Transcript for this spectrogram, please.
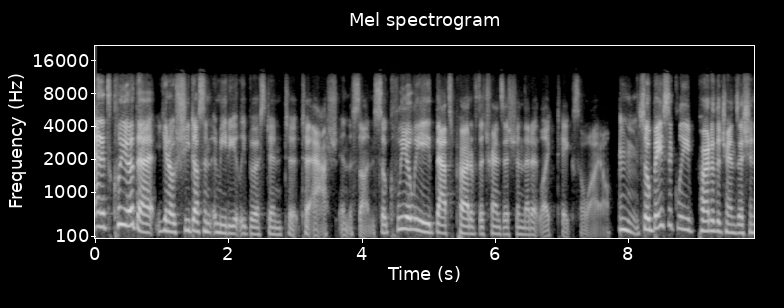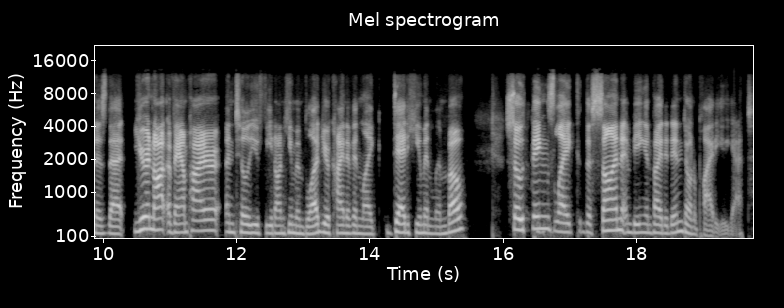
And it's clear that, you know, she doesn't immediately burst into to ash in the sun. So clearly that's part of the transition that it like takes a while. Mhm. So basically, part of the transition is that you're not a vampire until you feed on human blood. You're kind of in like dead human limbo. So things like the sun and being invited in don't apply to you yet.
